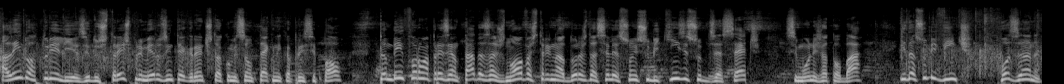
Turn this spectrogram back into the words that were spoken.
Além do Arthur Elias e dos três primeiros integrantes da comissão técnica principal, também foram apresentadas as novas treinadoras das seleções sub-15 e sub-17, Simone Jatobá, e da sub-20, Rosana,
